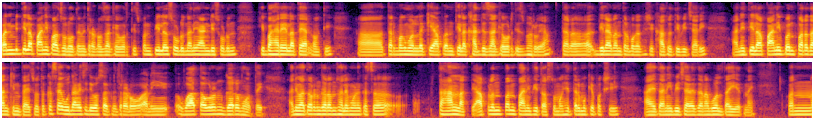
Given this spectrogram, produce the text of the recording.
पण मी तिला पाणी पाजवलं होतं मित्रांनो जागेवरतीच. पण पिलं सोडून आणि अंडी सोडून ही बाहेर यायला तयार नव्हती. तर मग म्हणलं की आपण तिला खाद्य जागेवरतीच भरूया. तर दिल्यानंतर बघा कशी खात होती बिचारी. आणि तिला पाणी पण परत आणखीन प्यायचं होतं. कसं आहे उन्हाळ्याचे दिवस आहेत मित्रांनो. आणि वातावरण गरम होतं आहे आणि वातावरण गरम झाल्यामुळे कसं तहान लागते. आपण पण पाणी पित असतो. मग हे तर मुख्य पक्षी आहेत आणि बिचारे त्यांना बोलताही येत नाही. पण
